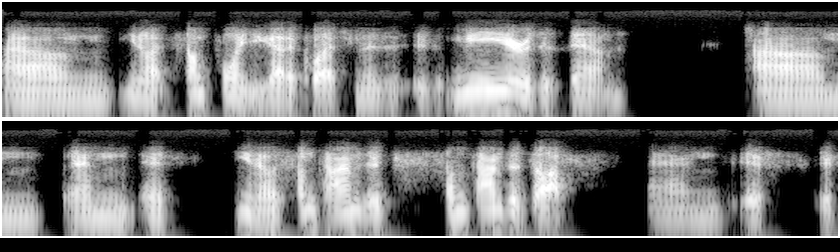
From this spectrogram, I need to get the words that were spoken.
Um, you know, at some point you got to question: is it, me or is it them? Um, and it's you know sometimes it's sometimes it's us. And if if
